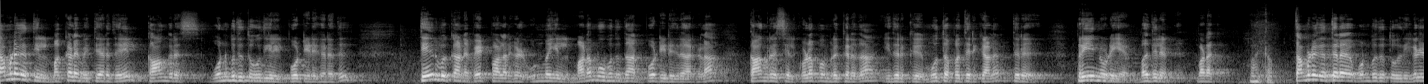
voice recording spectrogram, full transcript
தமிழகத்தில் மக்களவைத் தேர்தலில் காங்கிரஸ் ஒன்பது தொகுதிகளில் போட்டியிடுகிறது. தேர்வுக்கான வேட்பாளர்கள் உண்மையில் மனமுவந்து தான் போட்டியிடுகிறார்களா? காங்கிரஸில் குழப்பம் இருக்கிறதா? இதற்கு மூத்த பத்திரிகையாளர் திரு பிரியனுடைய பதில் என்ன? வணக்கம். வணக்கம். தமிழகத்தில் ஒன்பது தொகுதிகள்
